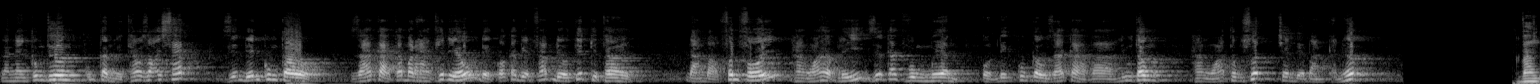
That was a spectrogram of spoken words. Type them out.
là ngành công thương cũng cần phải theo dõi sát diễn biến cung cầu giá cả các mặt hàng thiết yếu để có các biện pháp điều tiết kịp thời, đảm bảo phân phối hàng hóa hợp lý giữa các vùng miền, ổn định cung cầu giá cả và lưu thông hàng hóa thông suốt trên địa bàn cả nước. Vâng,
